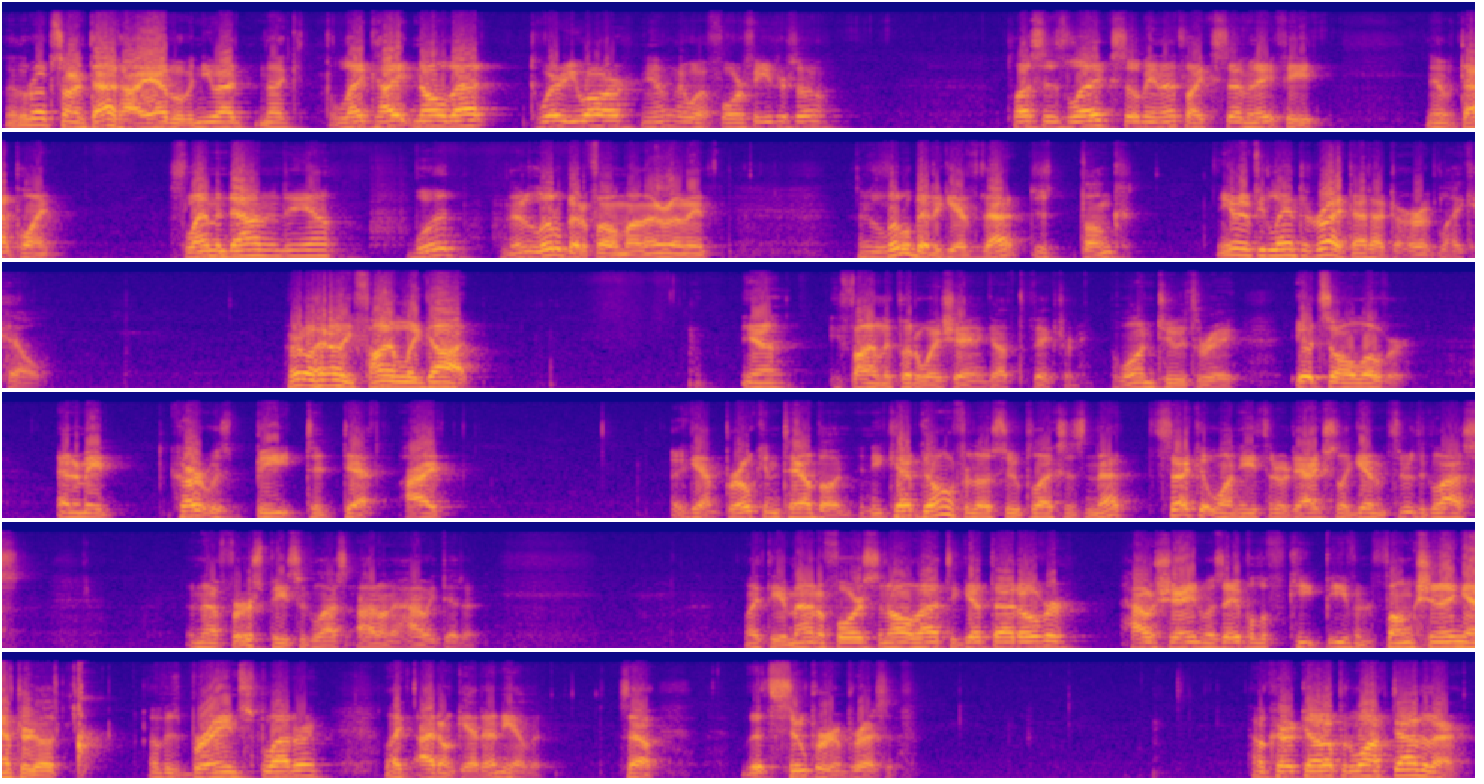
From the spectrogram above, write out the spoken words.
the ropes aren't that high, yeah, but when you had like leg height and all that to where you are, you know, like what, four feet or so? plus his legs. So I mean, that's like seven, eight feet. You know, at that point, slamming down into you know wood. There's a little bit of foam on there. I mean, there's a little bit of give. That just thunk. Even if he landed right, that had to hurt like hell. Hurt like hell. He finally got. Yeah, he finally put away Shane and got the victory. One, two, three. It's all over. And I mean, Kurt was beat to death. I again, broken tailbone, and he kept going for those suplexes. And that second one he threw to actually get him through the glass, and that first piece of glass, I don't know how he did it. Like the amount of force and all that to get that over, how Shane was able to keep even functioning after the of his brain splattering, like I don't get any of it. So that's super impressive. How Kurt got up and walked out of there.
